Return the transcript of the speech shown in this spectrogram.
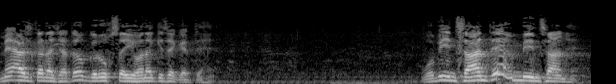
میں عرض کرنا چاہتا ہوں کہ رخ صحیح ہونا کسے کہتے ہیں؟ وہ بھی انسان تھے، ہم بھی انسان ہیں۔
